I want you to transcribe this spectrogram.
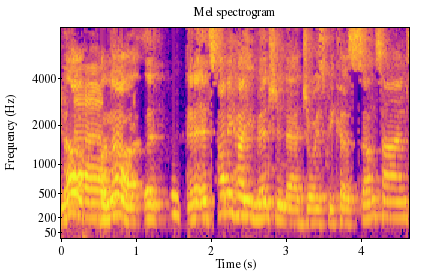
No, um, no, and, and it's funny how you mentioned that, Joyce, because sometimes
